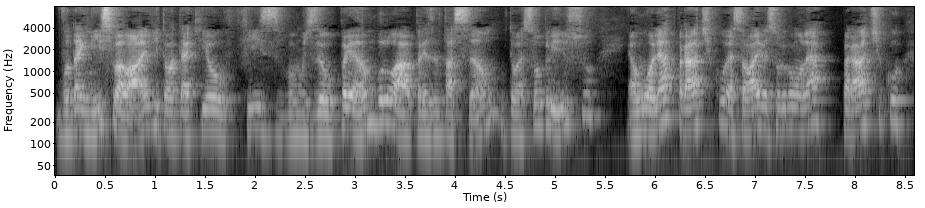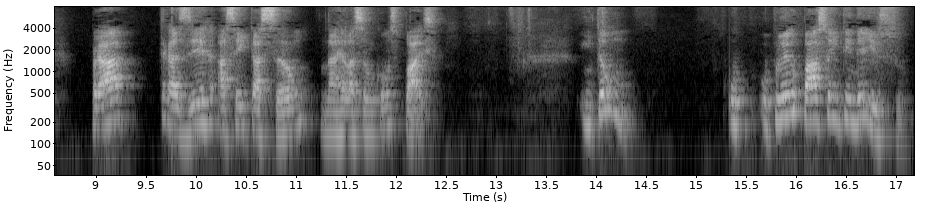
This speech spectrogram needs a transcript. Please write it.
vou dar início à live, então até aqui eu fiz, vamos dizer, o preâmbulo, a apresentação, então é sobre isso, é um olhar prático, essa live é sobre um olhar prático para trazer aceitação na relação com os pais. Então, o, o primeiro passo é entender isso.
